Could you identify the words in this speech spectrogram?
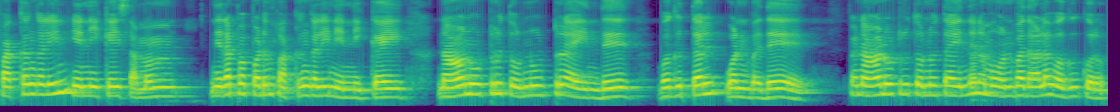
பக்கங்களின் எண்ணிக்கை சமம். நிரப்பப்படும் பக்கங்களின் எண்ணிக்கை நானூற்று தொண்ணூற்று ஐந்து வகுத்தல் ஒன்பது. இப்போ நானூற்று தொண்ணூற்றைந்து நம்ம ஒன்பதால் வகுக்கிறோம்.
